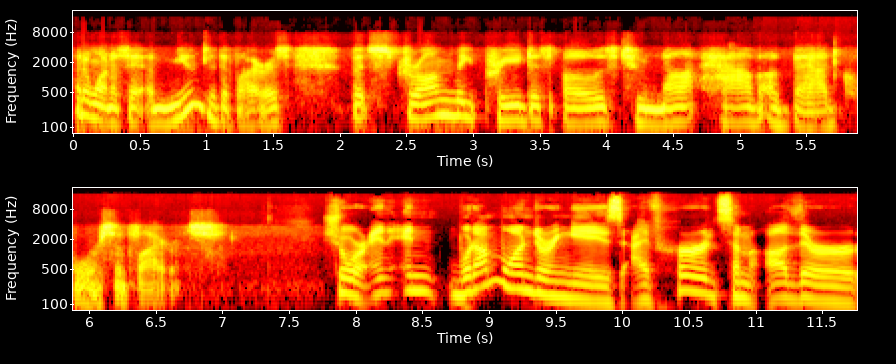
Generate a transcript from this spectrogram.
I don't want to say immune to the virus, but strongly predisposed to not have a bad course of virus. Sure. And and what I'm wondering is I've heard some other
